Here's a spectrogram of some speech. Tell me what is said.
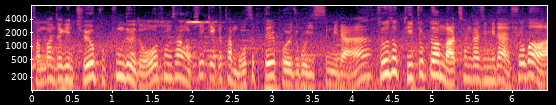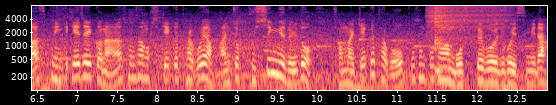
전반적인 주요 부품들도 손상 없이 깨끗한 모습들 보여주고 있습니다. 조수석 뒤쪽 또한 마찬가지입니다. 쇼바와 스프링 깨져 있거나 손상 없이 깨끗하고요. 안쪽 부싱류들도 정말 깨끗하고 뽀송뽀송한 모습들 보여주고 있습니다.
